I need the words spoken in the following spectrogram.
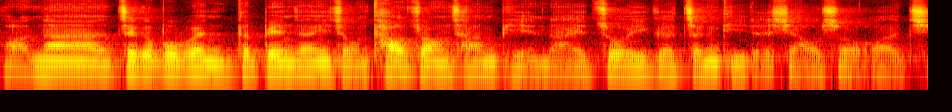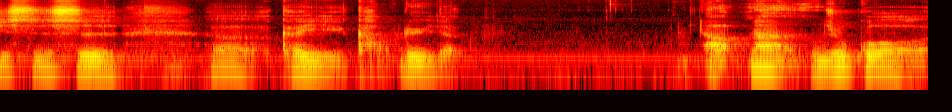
好，那这个部分都变成一种套装产品来做一个整体的销售啊，其实是呃可以考虑的。好，那如果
